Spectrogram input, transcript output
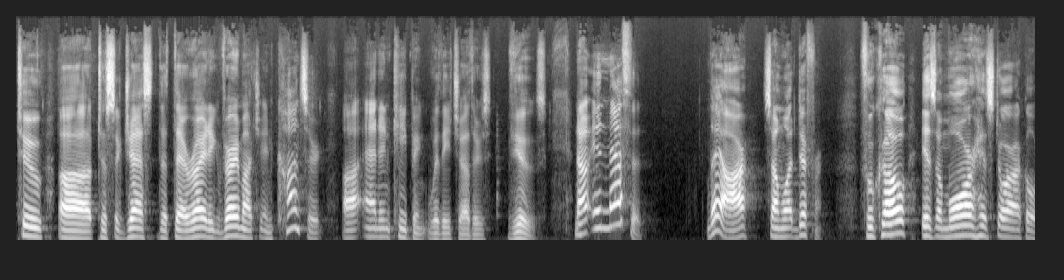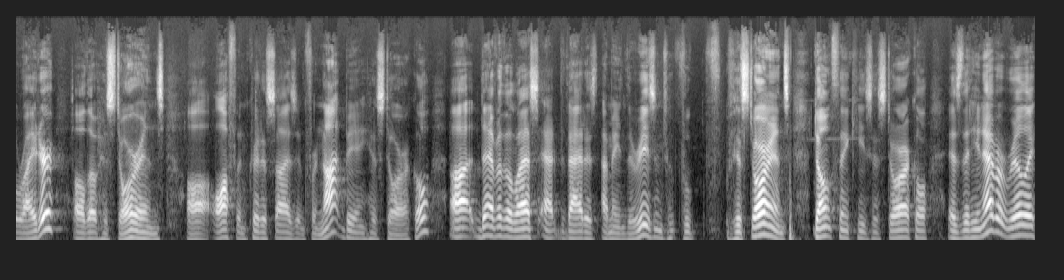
to, uh, to suggest that they're writing very much in concert uh, and in keeping with each other's views. Now, in method, they are somewhat different. Foucault is a more historical writer, although historians uh, often criticize him for not being historical. Uh, nevertheless, that is, I mean, the reason historians don't think he's historical is that he never really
